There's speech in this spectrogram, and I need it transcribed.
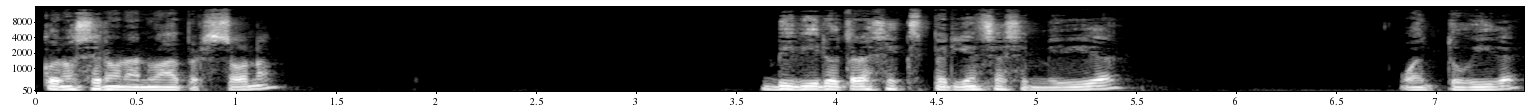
conocer a una nueva persona, vivir otras experiencias en mi vida o en tu vida.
